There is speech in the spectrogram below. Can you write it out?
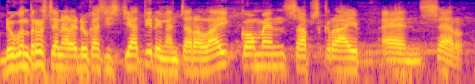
Dukung terus channel Edukasi Sejati dengan cara like, comment, subscribe, and share.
